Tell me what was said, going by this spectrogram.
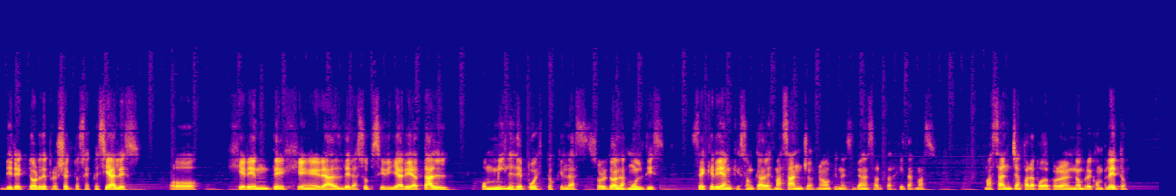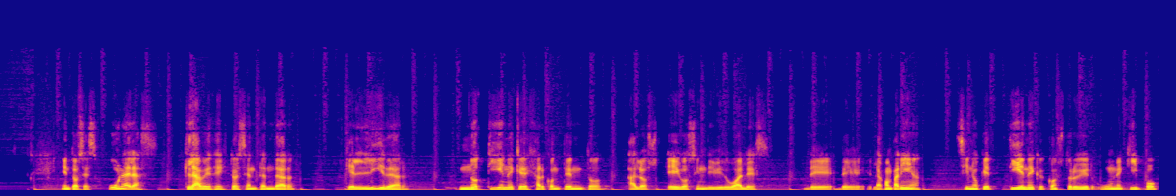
director de proyectos especiales o gerente general de la subsidiaria tal, o miles de puestos que en las, sobre todo en las multis, se crean que son cada vez más anchos, ¿no? Que necesitan hacer tarjetas más, más anchas para poder poner el nombre completo. Entonces, una de las claves de esto es entender que el líder no tiene que dejar contento a los egos individuales de, la compañía, sino que tiene que construir un equipo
